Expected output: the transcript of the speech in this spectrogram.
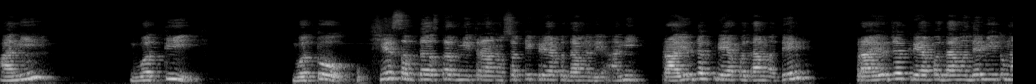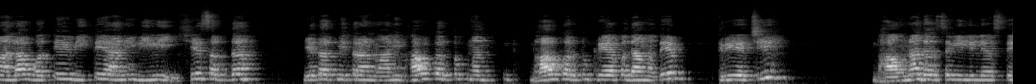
आणि वती. व तो हे शब्द असतात मित्रांनो सख्य क्रियापदामध्ये आणि प्रायोजक क्रियापदामध्ये प्रायोजक क्रियापदामध्ये मी तुम्हाला वते विते आणि विली हे शब्द येतात मित्रांनो. आणि भाव कर्तुक भाव कर्तुक क्रियापदामध्ये क्रियेची भावना दर्शविलेली असते.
